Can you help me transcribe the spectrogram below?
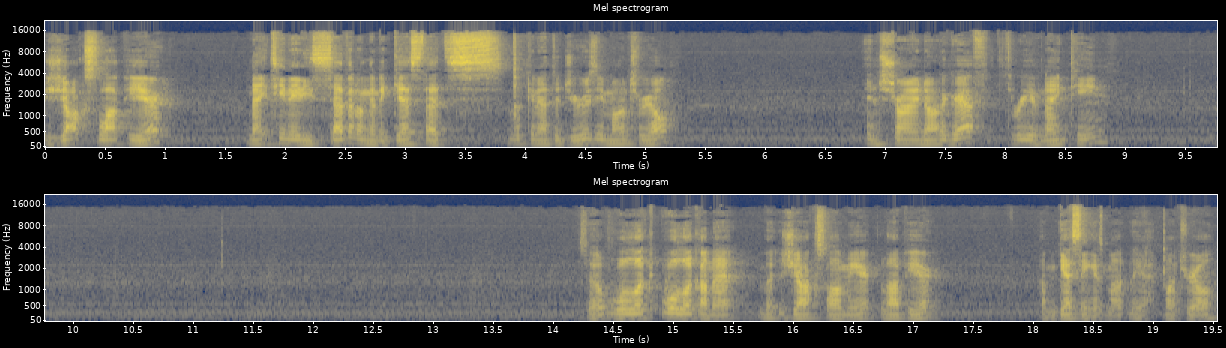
Jacques Lapierre. 1987. I'm going to guess that's looking at the jersey, Montreal. Enshrined autograph. 3 of 19. So we'll look we'll look on that. But Jacques Lapierre, Lapierre I'm guessing is Mon yeah, Montreal.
